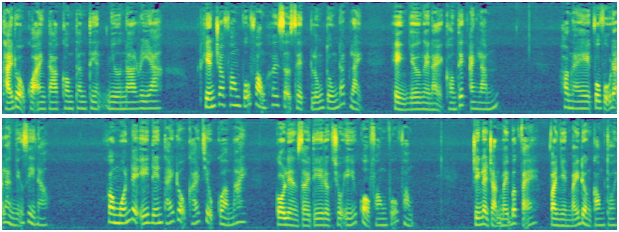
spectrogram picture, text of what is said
Thái độ của anh ta không thân thiện như Naria, khiến cho Phong Vũ phòng hơi sợ sệt lúng túng đáp lại. Hình như người này không thích anh lắm. Hôm nay Vũ Vũ đã làm những gì nào? Không muốn để ý đến thái độ khá chịu của Mai, cô liền rời đi lực chú ý của Phong Vũ phòng. Chính là chọn mấy bức vẽ và nhìn mấy đường cong thôi.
